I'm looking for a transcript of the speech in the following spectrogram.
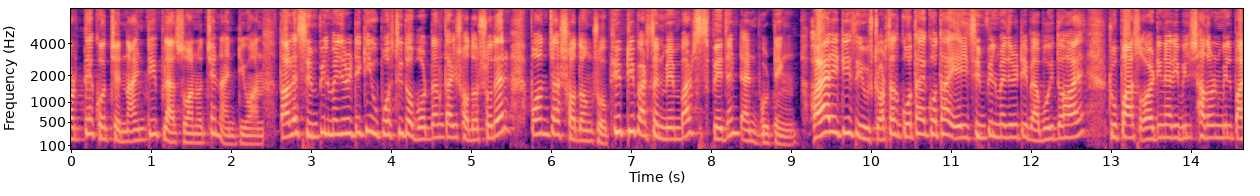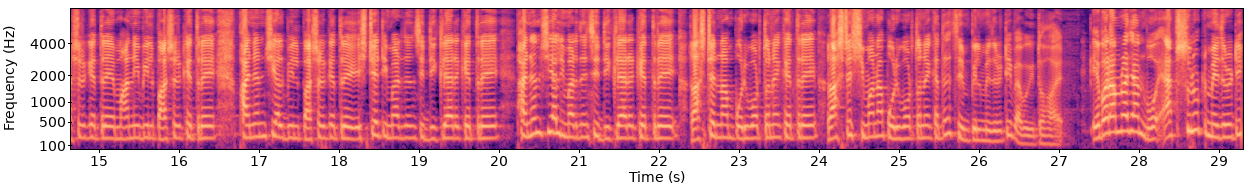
অর্ধেক হচ্ছে নাইনটি প্লাস ওয়ান হচ্ছে নাইনটি ওয়ান। তাহলে সিম্পল মেজরিটি কি? উপস্থিত ভোটদানকারী সদস্যদের পঞ্চাশ শতাংশ, fifty percent members present and voting. Where it is used অর্থাৎ কোথায় কোথায় এই সিম্পল মেজরিটি ব্যবহৃত হয় টু পাস অর্ডিনারি বিল সাধারণ বিল পাশের ক্ষেত্রে মানি বিল পাশের ক্ষেত্রে ফাইন্যান্সিয়াল বিল পাশের ক্ষেত্রে স্টেট ইমার্জেন্সি ডিক্লেয়ারের ক্ষেত্রে ফাইন্যান্সিয়াল ইমার্জেন্সি ডিক্লেয়ারের ক্ষেত্রে, রাষ্ট্রের নাম পরিবর্তনের ক্ষেত্রে, রাষ্ট্রের সীমানা পরিবর্তনের ক্ষেত্রে সিম্পল মেজরিটি ব্যবহৃত হয়। এবার আমরা জানব অ্যাবসোলুট মেজরিটি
